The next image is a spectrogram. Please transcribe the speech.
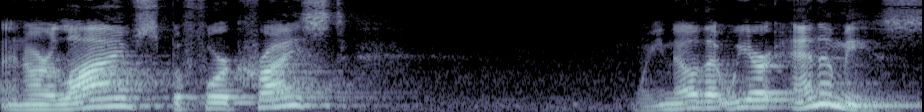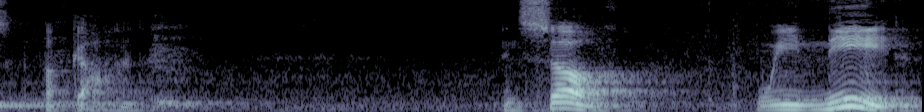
in our lives before Christ, we know that we are enemies of God. And so, we need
